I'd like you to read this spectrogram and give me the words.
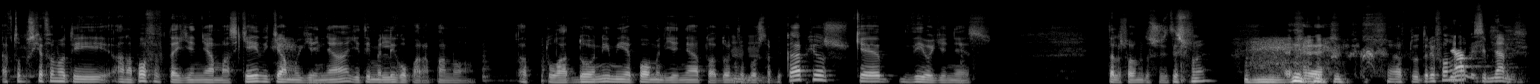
αυτό που σκέφτομαι ότι αναπόφευκτα η γενιά μας και η δικιά μου γενιά, γιατί είμαι λίγο παραπάνω από του Αντώνη, μία επόμενη γενιά από του Αντώνη mm-hmm. θα μπορούσε να πει κάποιος και δύο γενιές. Τέλος πάντων, το συζητήσουμε. ε, από του Τρίφωνα. Μια μισή, μια μισή.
